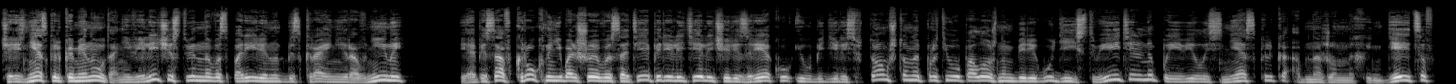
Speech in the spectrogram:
Через несколько минут они величественно воспарили над бескрайней равниной и, описав круг на небольшой высоте, перелетели через реку и убедились в том, что на противоположном берегу действительно появилось несколько обнаженных индейцев,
